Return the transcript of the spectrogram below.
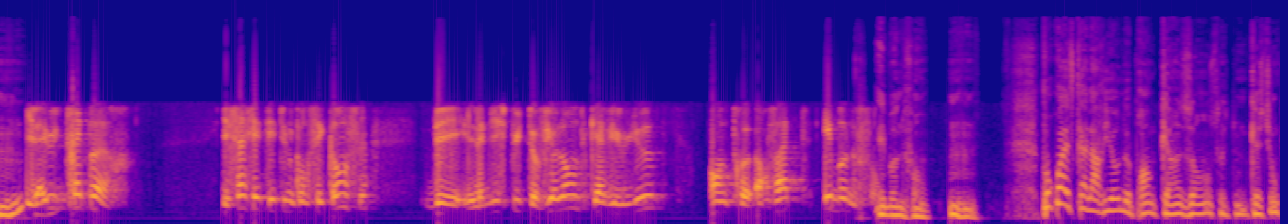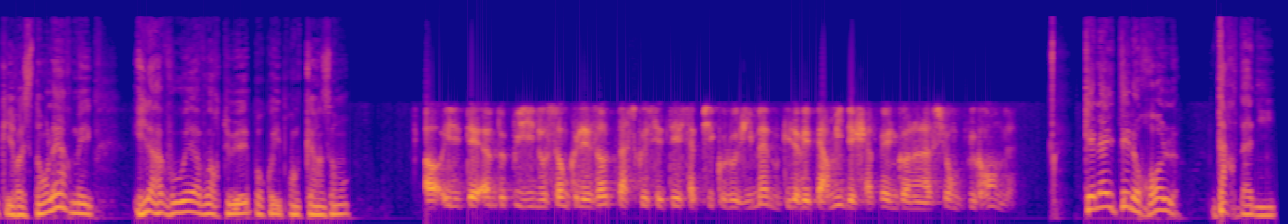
Mhm. Il a eu très peur. Et ça, c'était une conséquence de la dispute violente qui avait eu lieu entre Horvat et Bonnefond. Et Bonnefond. Mhm. Pourquoi est-ce qu'Alario ne prend 15 ans? C'est une question qui reste en l'air, mais il a avoué avoir tué. Pourquoi il prend 15 ans? Il était un peu plus innocent que les autres parce que c'était sa psychologie même qui lui avait permis d'échapper à une condamnation plus grande. Quel a été le rôle d'Ardani?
